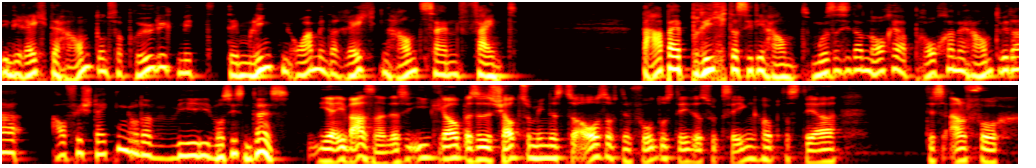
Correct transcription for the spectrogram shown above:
in die rechte Hand und verprügelt mit dem linken Arm in der rechten Hand seinen Feind. Dabei bricht er sie die Hand. Muss er sie dann nachher eine gebrochene Hand wieder aufstecken oder wie, was ist denn das? Ja, ich weiß nicht. Also ich glaube, also es schaut zumindest so aus auf den Fotos, die ich da so gesehen habe, dass der das einfach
